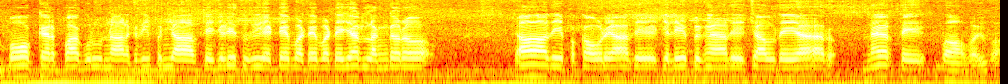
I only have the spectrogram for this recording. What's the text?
ਬਹੁਤ ਕਿਰਪਾ ਗੁਰੂ ਨਾਨਕ ਦੀ ਪੰਜਾਬ ਤੇ ਜਿਹੜੇ ਤੁਸੀਂ ਐਡੇ ਵੱਡੇ ਵੱਡੇ ਯਾਰ ਲੰਗਰ ਚਾਹ ਦੇ ਪਕੌੜਿਆਂ ਦੇ ਜਲੇਬੀਆਂ ਦੇ ਚੱਲਦੇ ਆ। ਨਹਿਰ ਤੇ ਵਾਹ ਬਾਈ ਵਾਹ।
